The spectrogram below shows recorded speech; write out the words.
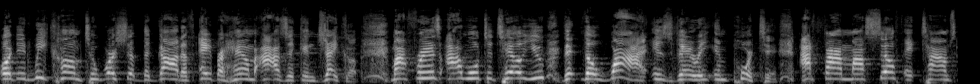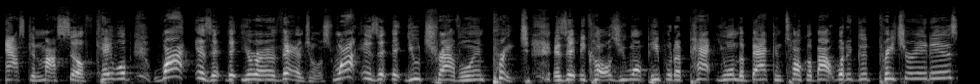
or did we come to worship the God of Abraham, Isaac, and Jacob? My friends, I want to tell you that the why is very important. I find myself at times asking myself, Caleb, why is it that you're an evangelist? Why is it that you travel and? Is it because you want people to pat you on the back and talk about what a good preacher it is?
